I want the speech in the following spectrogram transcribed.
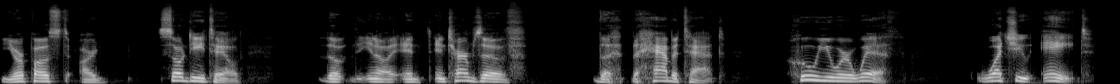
Your posts are so detailed. The you know in in terms of the the habitat, who you were with, what you ate,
